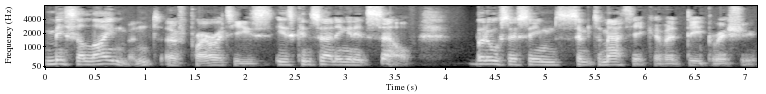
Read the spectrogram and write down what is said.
misalignment of priorities is concerning in itself, but also seems symptomatic of a deeper issue.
